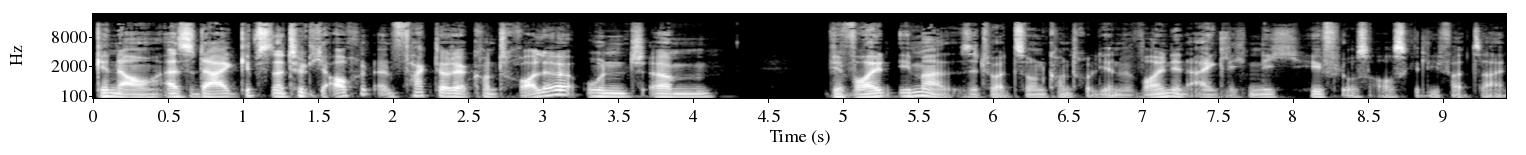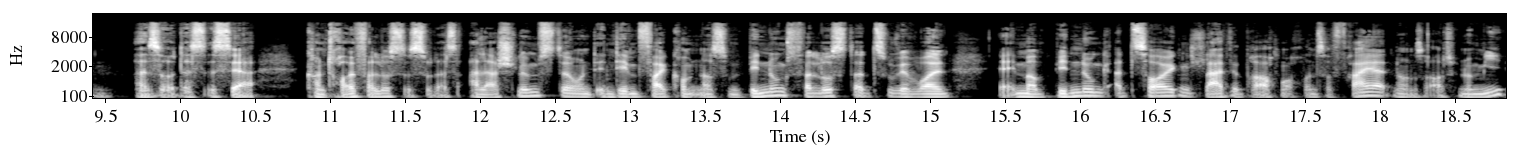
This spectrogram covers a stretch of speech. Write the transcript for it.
Genau, also da gibt es natürlich auch einen Faktor der Kontrolle und ähm, wir wollen immer Situationen kontrollieren. Wir wollen den eigentlich nicht hilflos ausgeliefert sein. Also das ist ja, Kontrollverlust ist so das Allerschlimmste und in dem Fall kommt noch so ein Bindungsverlust dazu. Wir wollen ja immer Bindung erzeugen. Klar, wir brauchen auch unsere Freiheiten, unsere Autonomie.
